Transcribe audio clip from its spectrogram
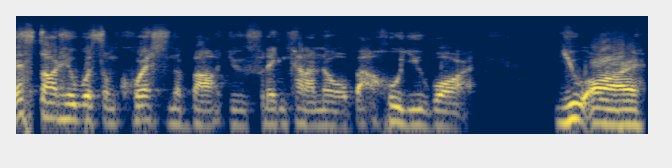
Let's start here with some questions about you, so they can kind of know about who you are. You are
